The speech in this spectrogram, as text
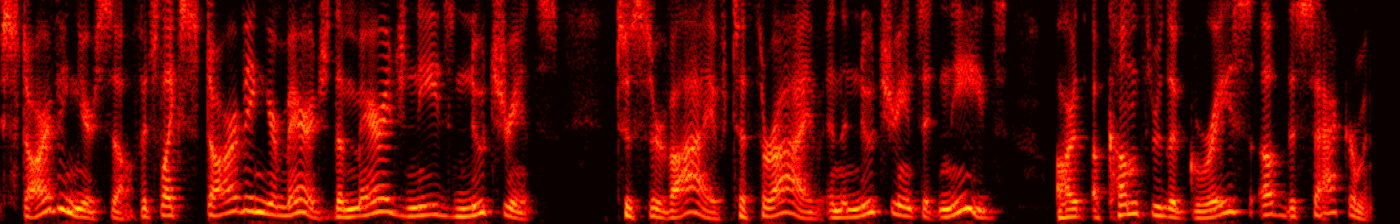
starving yourself. It's like starving your marriage. The marriage needs nutrients to survive, to thrive, and the nutrients it needs are uh, come through the grace of the sacrament.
